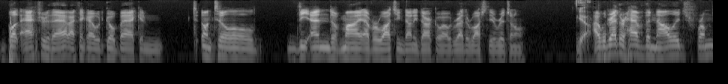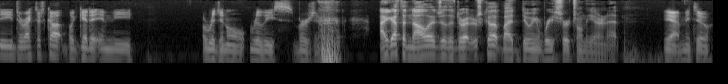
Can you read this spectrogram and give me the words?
but after that, I think I would go back and t- until the end of my ever watching Donnie Darko, I would rather watch the original. Yeah. I would rather have the knowledge from the director's cut, but get it in the original release version. I got the knowledge of the director's cut by doing research on the internet. yeah, me too.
